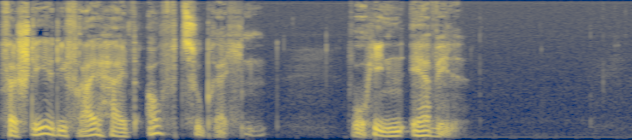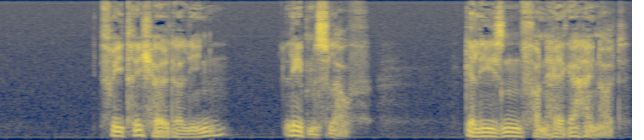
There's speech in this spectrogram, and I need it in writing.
verstehe die Freiheit aufzubrechen, wohin er will. Friedrich Hölderlin Lebenslauf gelesen von Helga Heinold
